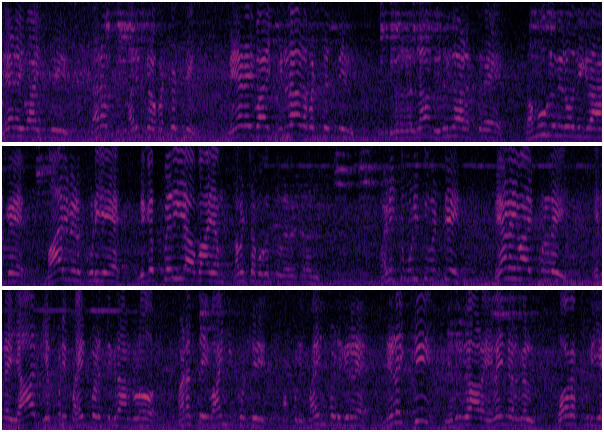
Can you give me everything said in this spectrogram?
வேலை வாய்ப்பு தர மறுக்கிற பட்சத்தில் வேலை வாய்ப்பு இல்லாத பட்சத்தில் இவர்களெல்லாம் எதிர்காலத்தில் சமூக விரோதிகளாக மாறிவிடக்கூடிய மிகப்பெரிய அபாயம் தமிழ் சமூகத்தில் இருக்கிறது. படித்து முடித்து விட்டேன். வேலை வாய்ப்பில்லை என்னை யார் எப்படி பயன்படுத்துகிறார்களோ பணத்தை வாங்கி கொண்டு அப்படி பயன்படுகிற நிலைக்கு எதிர்கால இளைஞர்கள் போகக்கூடிய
